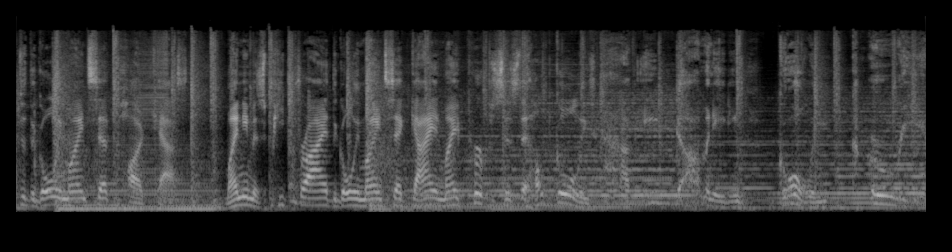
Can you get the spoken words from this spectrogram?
to the Goalie Mindset Podcast. My name is Pete Fry, the goalie mindset guy, and my purpose is to help goalies have a dominating goalie career.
